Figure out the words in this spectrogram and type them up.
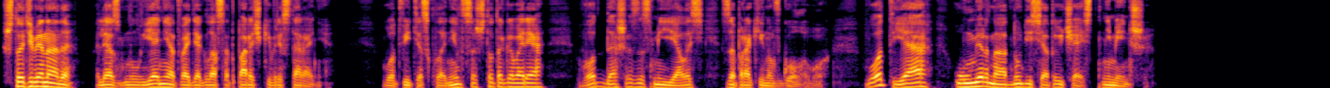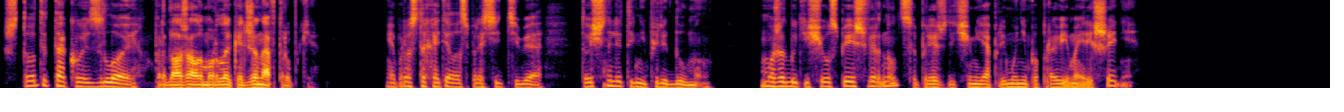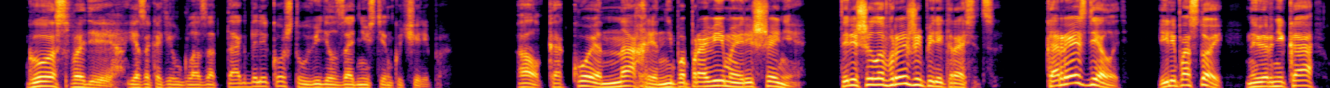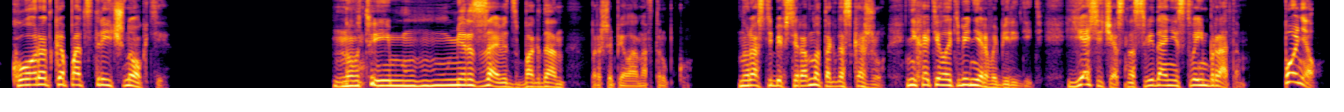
«Что тебе надо?» — лязгнул я, не отводя глаз от парочки в ресторане. Вот Витя склонился, что-то говоря. Вот Даша засмеялась, запрокинув голову. Вот я умер на одну десятую часть, не меньше. «Что ты такой злой?» — продолжала мурлыкать жена в трубке. «Я просто хотела спросить тебя, точно ли ты не передумал? Может быть, еще успеешь вернуться, прежде чем я приму непоправимое решение?» «Господи!» — я закатил глаза так далеко, что увидел заднюю стенку черепа. «Ал, какое нахрен непоправимое решение? Ты решила в рыжий перекраситься? Каре сделать? Или, постой, наверняка коротко подстричь ногти?» «Ну ты мерзавец, Богдан!» — прошепела она в трубку. Ну, раз тебе все равно, тогда скажу. Не хотела тебе нервы бередить. Я сейчас на свидании с твоим братом. Понял?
